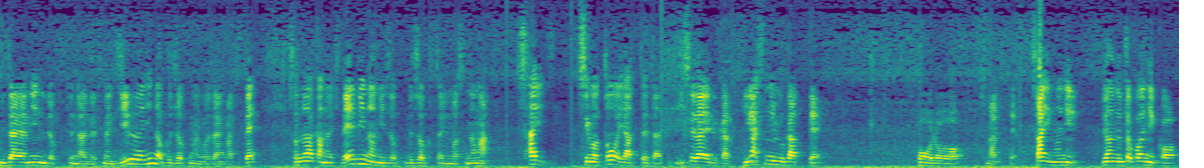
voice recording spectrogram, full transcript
ユダヤ民族というのはですね12の部族がございましてその中のレビの部族といいますのが祭事仕事をやってたイスラエルから東に向かって放浪をしまして最後にいろんなところにこ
